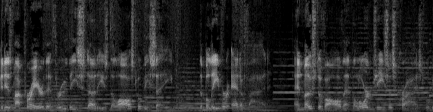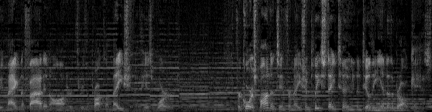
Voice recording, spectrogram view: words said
It is my prayer that through these studies the lost will be saved, the believer edified, and most of all that the Lord Jesus Christ will be magnified and honored through the proclamation of His Word. For correspondence information, please stay tuned until the end of the broadcast.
